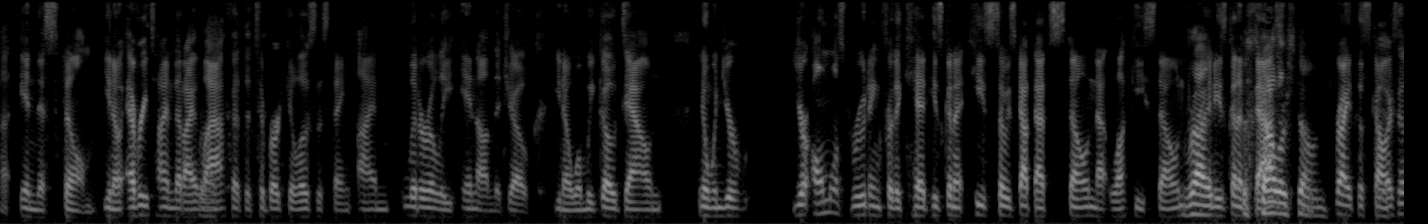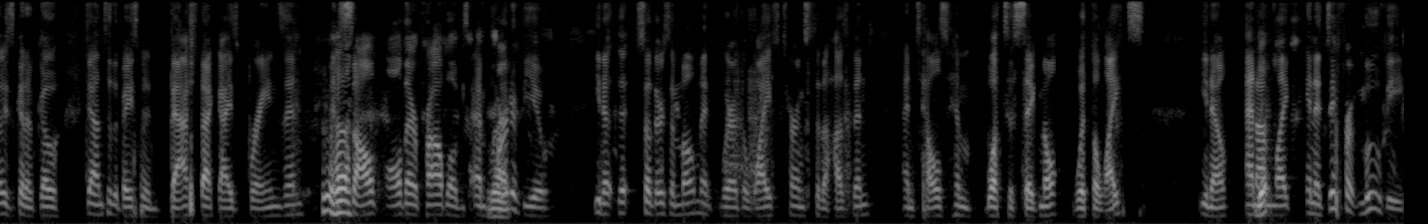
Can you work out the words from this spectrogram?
uh, in this film. You know every time that i right. laugh at the tuberculosis thing i'm literally in on the joke. You know when we go down you know when you're you're almost rooting for the kid he's gonna he's so he's got that stone that lucky stone right. and he's gonna the bash, scholar stone. Right the scholar stone. He's gonna go down to the basement and bash that guy's brains in and solve all their problems. And part right. of you you know, th- so there's a moment where the wife turns to the husband and tells him what to signal with the lights, you know, and yep. I'm like, in a different movie,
